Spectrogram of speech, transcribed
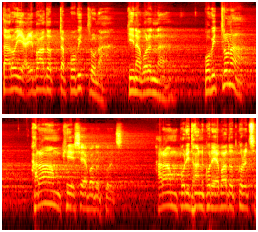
তার ওই আবাদতটা পবিত্র না। কি না বলেন না? পবিত্র না? হারাম খেয়ে সে আবাদত করেছে। হারাম পরিধান করে আবাদত করেছে।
